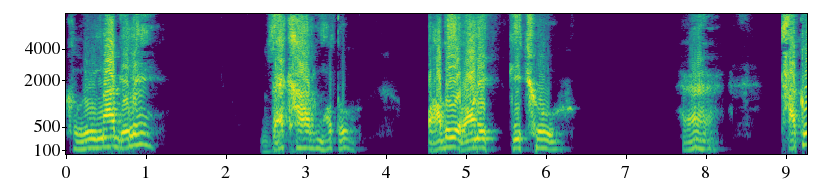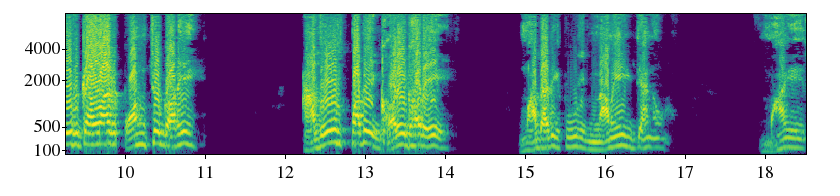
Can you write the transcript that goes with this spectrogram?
খুলনা গেলে দেখার মতো পাবে অনেক কিছু। হ্যাঁ ঠাকুর গাওয়ার পঞ্চগড়ে আদর পাবে ঘরে ঘরে। মাদারীপুর নামেই যেন মায়ের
